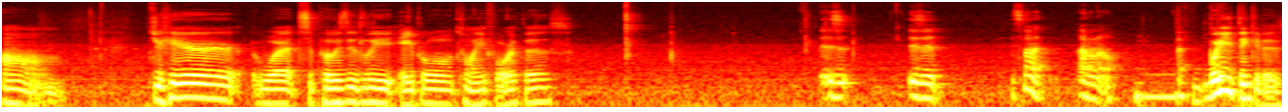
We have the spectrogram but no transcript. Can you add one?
Um, did you hear what supposedly April 24th is? Is it? Is it? It's not. I don't know. What do you think it is?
